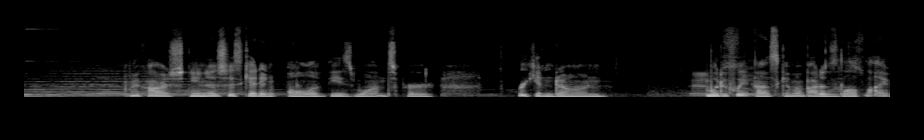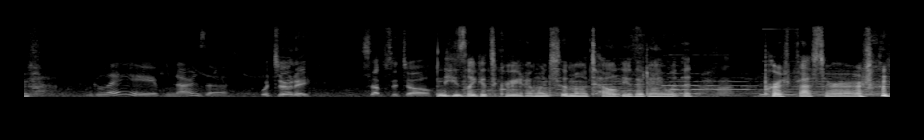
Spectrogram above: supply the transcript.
Oh my gosh, Nina's just getting all of these wants for freaking Don. What if we ask him about his love life? Glaive, Narza. Watuni. Sepsito. And he's like, it's great. I went to the motel the other day with a professor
